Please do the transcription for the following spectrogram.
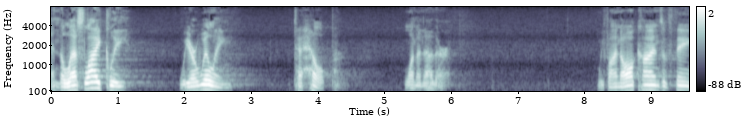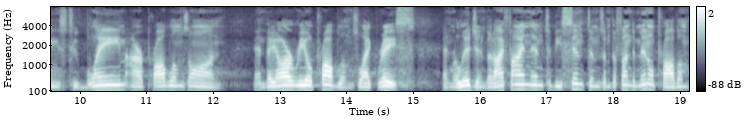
and the less likely we are willing to help one another. We find all kinds of things to blame our problems on, and they are real problems like race and religion, but I find them to be symptoms of the fundamental problem,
